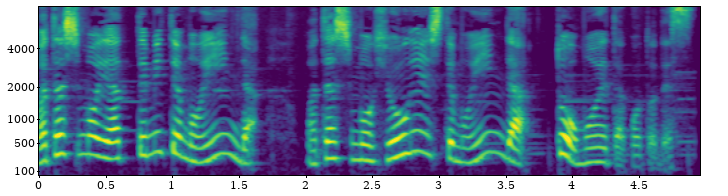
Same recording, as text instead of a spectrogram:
私もやってみてもいいんだ、私も表現してもいいんだと思えたことです。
